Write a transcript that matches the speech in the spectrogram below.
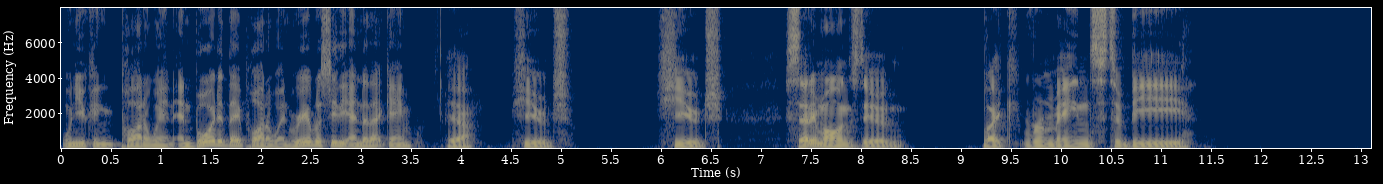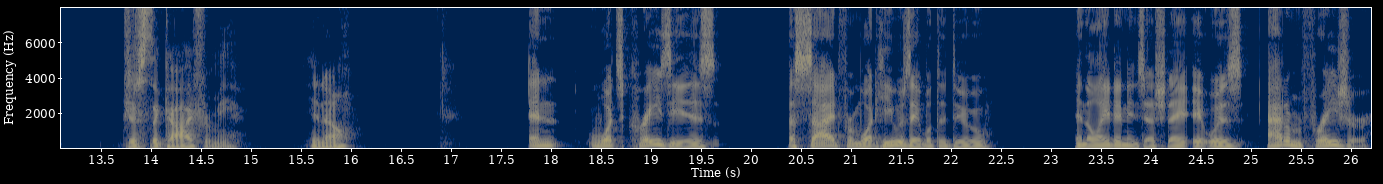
when you can pull out a win. And boy, did they pull out a win. Were you able to see the end of that game? Yeah. Huge. Huge. Seti Mullins, dude, like remains to be just the guy for me. You know? And what's crazy is, aside from what he was able to do in the late innings yesterday, it was Adam Frazier.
